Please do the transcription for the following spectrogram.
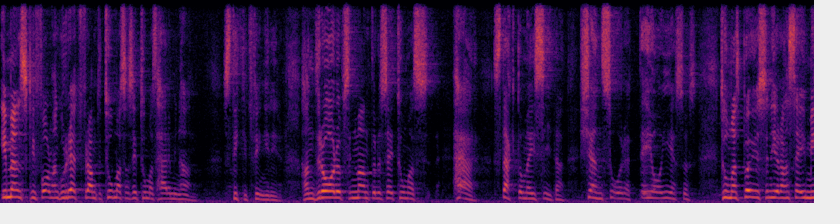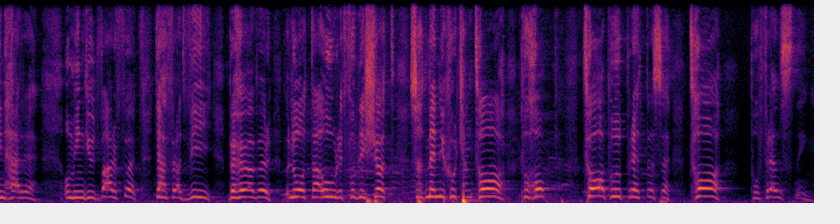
i mänsklig form. Han går rätt fram till Thomas och säger Thomas, här är min hand. Stick ditt finger i den. Han drar upp sin mantel och säger Thomas, här, stack de mig i sidan. Känn såret, det är jag Jesus. Thomas böjer sig ner och han säger min Herre och min Gud. Varför? Därför att vi behöver låta ordet få bli kött så att människor kan ta på hopp, ta på upprättelse, ta på frälsning.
